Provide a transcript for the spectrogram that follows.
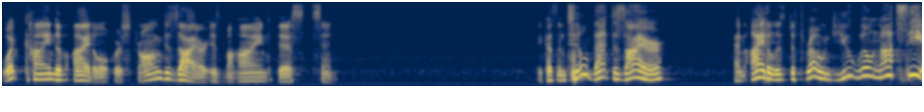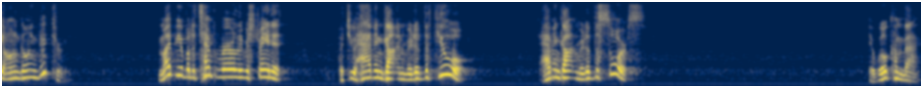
What kind of idol or strong desire is behind this sin? Because until that desire an idol is dethroned, you will not see ongoing victory. You might be able to temporarily restrain it, but you haven't gotten rid of the fuel, you haven't gotten rid of the source. It will come back.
